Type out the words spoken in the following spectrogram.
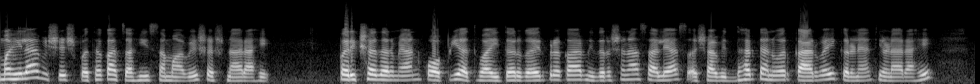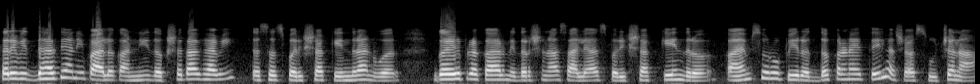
महिला विशेष पथकाचाही समावेश असणार आहे. परीक्षा दरम्यान कॉपी अथवा इतर गैरप्रकार निदर्शनास आल्यास अशा विद्यार्थ्यांवर कारवाई करण्यात येणार आहे. तरी विद्यार्थी आणि पालकांनी दक्षता घ्यावी तसंच परीक्षा केंद्रांवर गैरप्रकार निदर्शनास आल्यास परीक्षा केंद्र कायमस्वरूपी रद्द करण्यात येईल अशा सूचना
